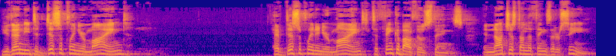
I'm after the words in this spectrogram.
you then need to discipline your mind, have discipline in your mind to think about those things and not just on the things that are seen.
